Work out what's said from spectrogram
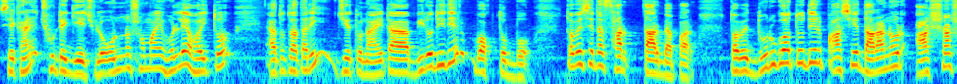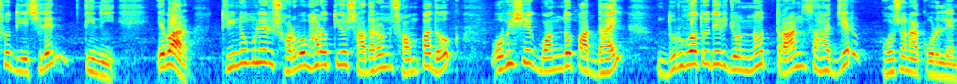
সেখানে ছুটে গিয়েছিল। অন্য সময় হলে হয়তো এত তাড়াতাড়ি যেত না। এটা বিরোধীদের বক্তব্য। তবে সেটা তার ব্যাপার। তবে দুর্গতদের পাশে দাঁড়ানোর আশ্বাসও দিয়েছিলেন তিনি। এবার তৃণমূলের সর্বভারতীয় সাধারণ সম্পাদক অভিষেক বন্দ্যোপাধ্যায় দুর্গতদের জন্য ত্রাণ সাহায্যের ঘোষণা করলেন।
